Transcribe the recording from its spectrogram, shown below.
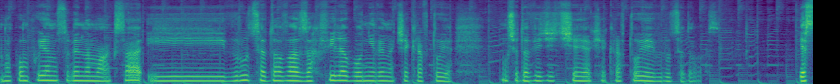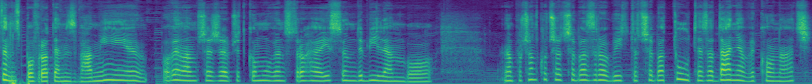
Napompujemy sobie na maksa i wrócę do was za chwilę, bo nie wiem jak się kraftuje. Muszę dowiedzieć się jak się kraftuje i wrócę do was. Jestem z powrotem z wami. Powiem wam szczerze, brzydko mówiąc, trochę jestem debilem, bo na początku co trzeba zrobić, to trzeba tu te zadania wykonać.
